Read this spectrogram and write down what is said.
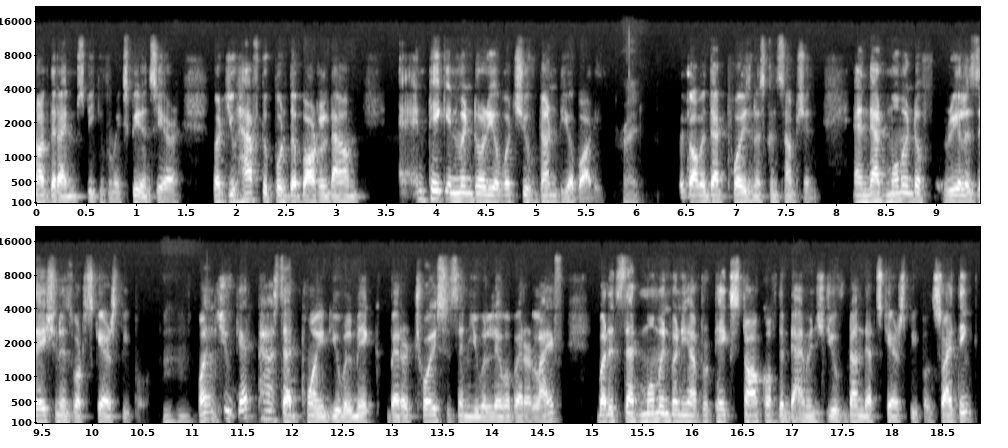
not that i'm speaking from experience here but you have to put the bottle down and take inventory of what you've done to your body Right. With all of that poisonous consumption. And that moment of realization is what scares people. Mhm. Once you get past that point, you will make better choices and you will live a better life. But it's that moment when you have to take stock of the damage you've done that scares people. So I think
